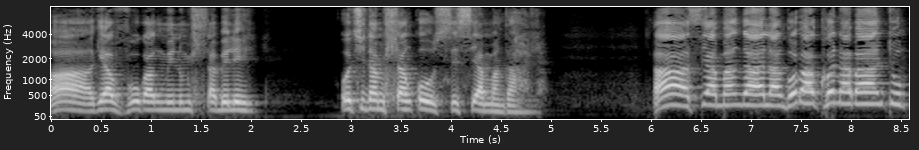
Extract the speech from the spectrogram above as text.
Ah kuyavuka kumina umhlabeleli. Othi namhla Nkosi siyamangala. Ah siyamangala ngoba khona abantu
